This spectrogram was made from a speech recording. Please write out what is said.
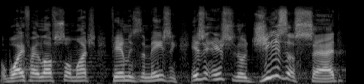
a wife I love so much. Family's amazing. Isn't it interesting though? Jesus said,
